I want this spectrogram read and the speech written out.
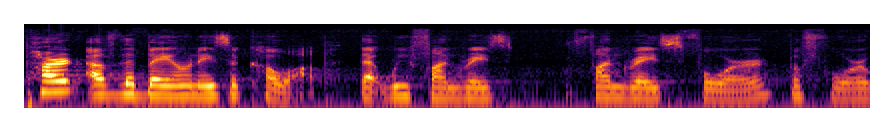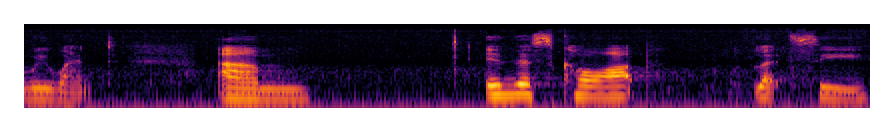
part of the Bayonesa co-op that we fundraised fundraised for before we went. Um, in this co-op, let's see.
